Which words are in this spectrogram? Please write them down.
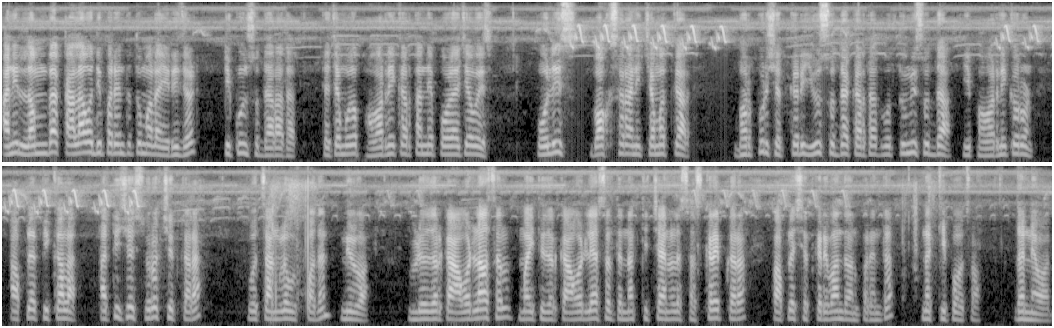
आणि लंब्या कालावधीपर्यंत तुम्हाला हे रिझल्ट टिकून सुद्धा राहतात. त्याच्यामुळं फवारणी करताना पोळ्याच्या वेळेस पोलीस बॉक्सर आणि चमत्कार. भरपूर शेतकरी यूज सुद्धा करतात व तुम्ही सुद्धा ही फवारणी करून आपल्या पिकाला अतिशय सुरक्षित करा व चांगलं उत्पादन मिळवा. व्हिडिओ जर का आवडला असेल माहिती जर का आवडली असेल तर नक्की चॅनलला सबस्क्राईब करा व आपल्या शेतकरी बांधवांपर्यंत नक्की पोहोचवा. धन्यवाद.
